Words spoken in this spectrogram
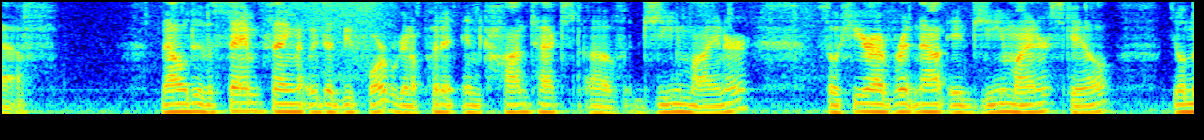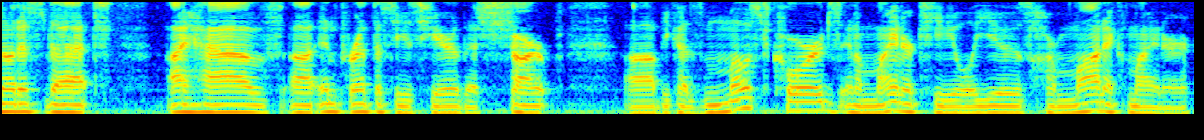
F. Now we'll do the same thing that we did before. We're going to put it in context of G minor. So here I've written out a G minor scale. You'll notice that I have uh, in parentheses here the sharp uh, because most chords in a minor key will use harmonic minor,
